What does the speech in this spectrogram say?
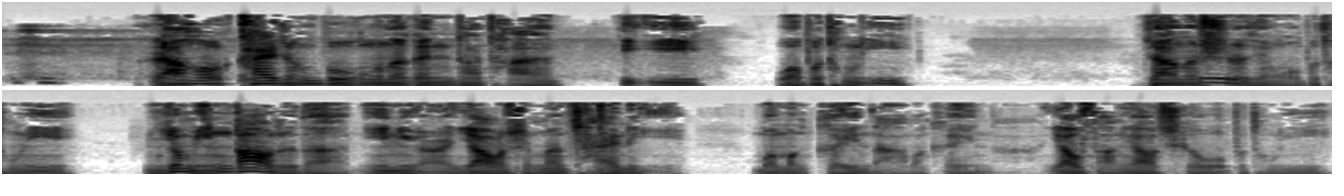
然后开诚布公的跟他谈，第一，我不同意这样的事情，我不同意，你就明告诉他，你女儿要什么彩礼，我们可以拿吗？可以拿，要房要车，我不同意。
